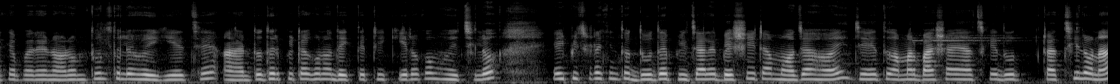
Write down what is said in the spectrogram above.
একেবারে নরম তুলতুলে হয়ে গিয়েছে। আর দুধের পিঠাগুলো দেখতে ঠিক এরকম হয়েছিল। এই পিঠাটা কিন্তু দুধে ভিজালে বেশিটা মজা হয়। যেহেতু আমার বাসায় আজকে দুধটা ছিল না,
